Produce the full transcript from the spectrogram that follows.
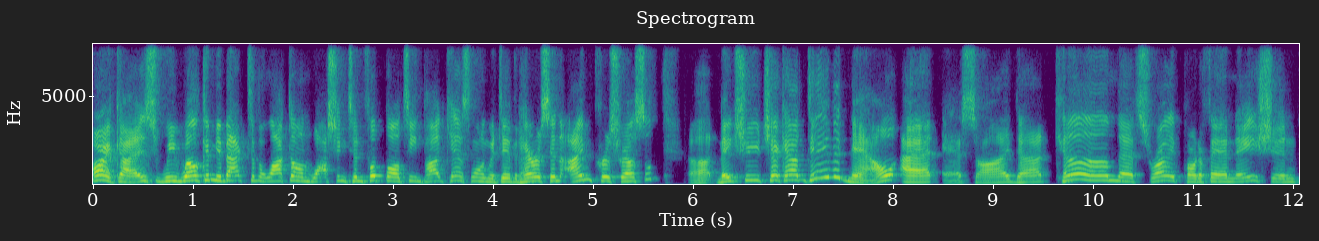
All right, guys, we welcome you back to the Locked On Washington Football Team podcast, along with David Harrison. I'm Chris Russell. Uh, make sure you check out David now at SI.com. That's right, part of Fan Nation.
